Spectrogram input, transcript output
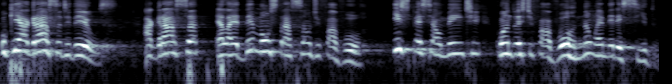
O que é a graça de Deus? A graça, ela é demonstração de favor, especialmente quando este favor não é merecido.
